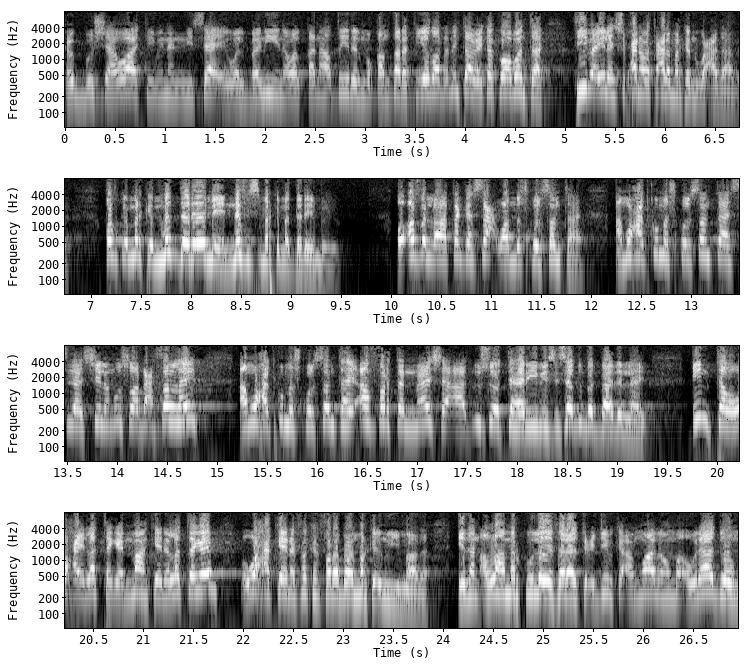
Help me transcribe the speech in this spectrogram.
xubu الshahwaati min الnisaءi wاlbaniina wاlqanaatiir اlmuqantarati iyadoo dhan intaa bay ka kooban tahay tii baa ilahi subxana wa tacala marka nagu cadaabay qofka marka ma dareemayo nafis marka ma dareemayo oo afar labaatanka sac waad mashquulsan tahay ama waxaad ku mashquulsan tahay sidaad shilan usoo dhacsan lahayd ama waxaad ku mashquulsan tahay afartan meesha aad u soo tahriibaysay si aad u badbaadin lahayd intaba waxay la tageen maankeenay la tageen oo waxa keena fakr fara badan marka inuu yimaado. Idan allah markuu leeyahy falaa tucjibka amwaaluhum waawlaaduhum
